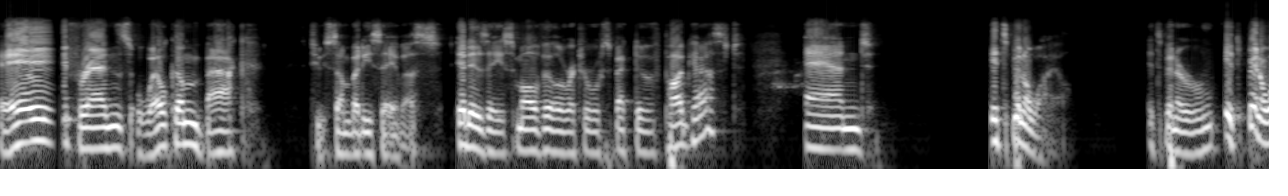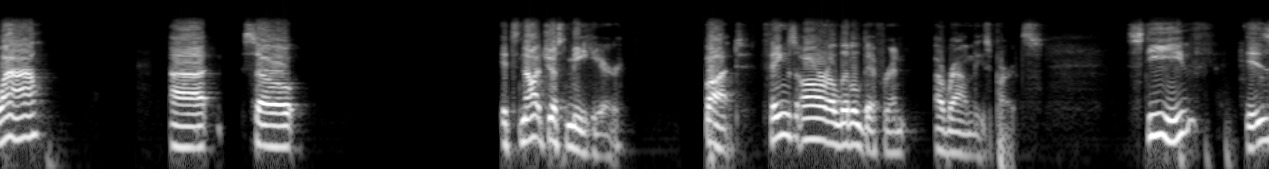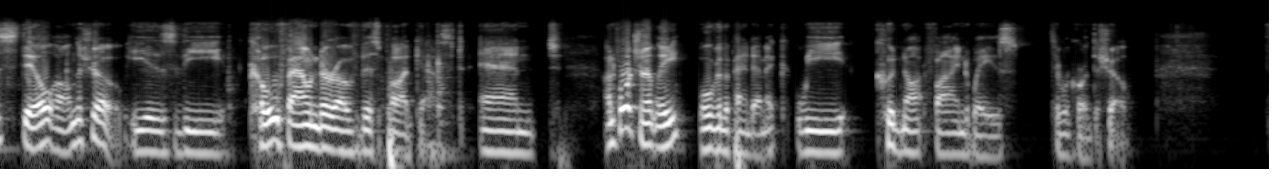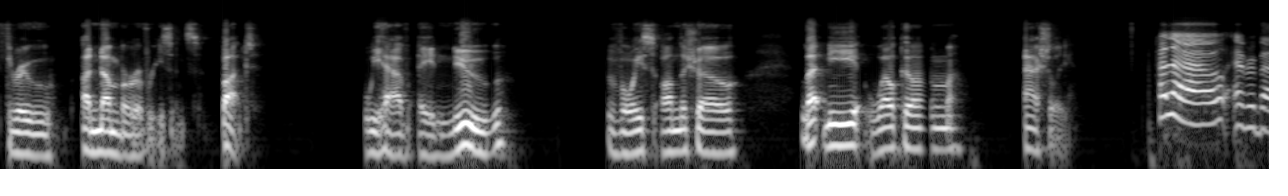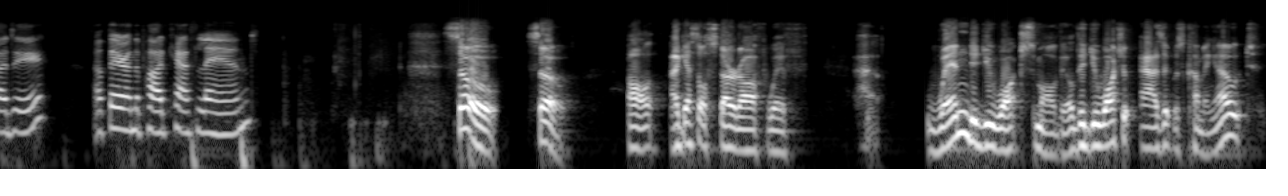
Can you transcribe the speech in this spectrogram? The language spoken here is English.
Hey, friends, welcome back to Somebody Save Us. It is a Smallville retrospective podcast, and it's been a while. It's been a it's been a while. Uh, so it's not just me here, but things are a little different around these parts. Steve is still on the show. He is the co-founder of this podcast and unfortunately over the pandemic we could not find ways to record the show through a number of reasons but we have a new voice on the show let me welcome ashley Hello, everybody out there in the podcast land. So so I'll I guess I'll start off with when did you watch Smallville? Did you watch it as it was coming out?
